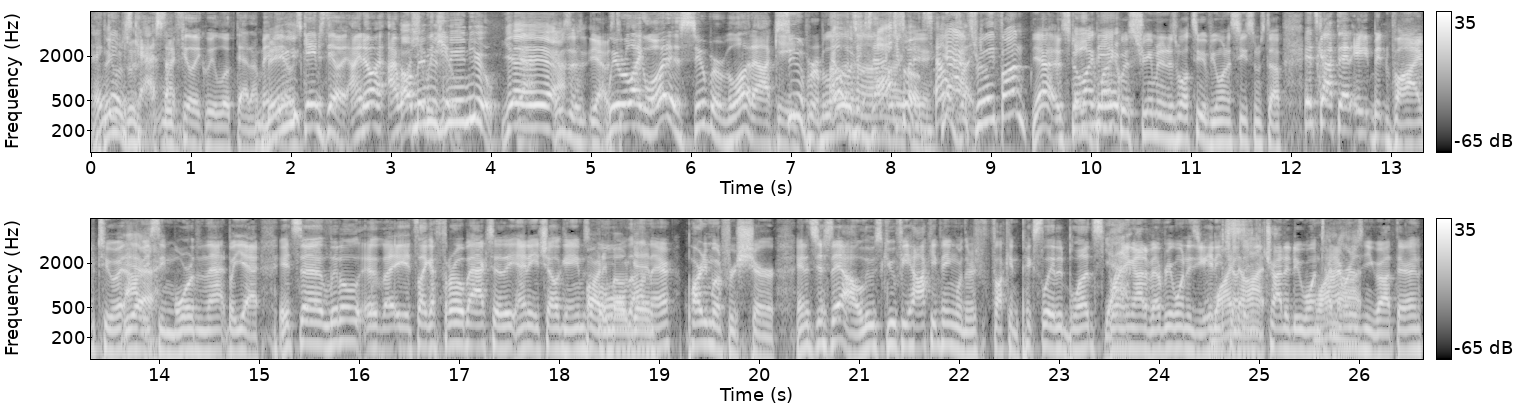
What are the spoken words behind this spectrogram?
I and think it was Games with- Cast, I feel like we looked at them. Maybe, Maybe? it was Games Daily. I know. I, I Oh, watched maybe it it with was you. me and you. Yeah, Yeah. yeah, yeah. It was a, yeah, it was We were like, "What is Super Blood Hockey?" Super blood. Oh, it's That's exactly what it awesome. sounds yeah, like. it's really fun. Yeah, it's Snow Like 8-bit. Mike was streaming it as well too. If you want to see some stuff, it's got that eight bit vibe to it. Yeah. Obviously more than that, but yeah, it's a little. uh, It's like a throwback to the NHL games Party of old mode on game. there. Party mode for sure, and it's just yeah, a loose goofy hockey thing where there's fucking pixelated blood spraying Yeah. out of everyone as you hit Why each other. and You try to do one Why timers and you go out there and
